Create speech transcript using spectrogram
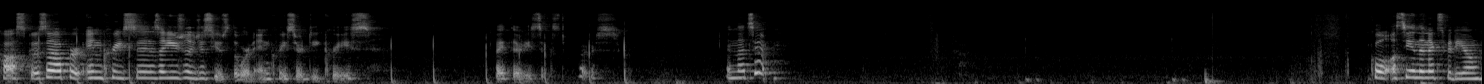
Cost goes up or increases. I usually just use the word increase or decrease by $36. And that's it. Cool, I'll see you in the next video.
